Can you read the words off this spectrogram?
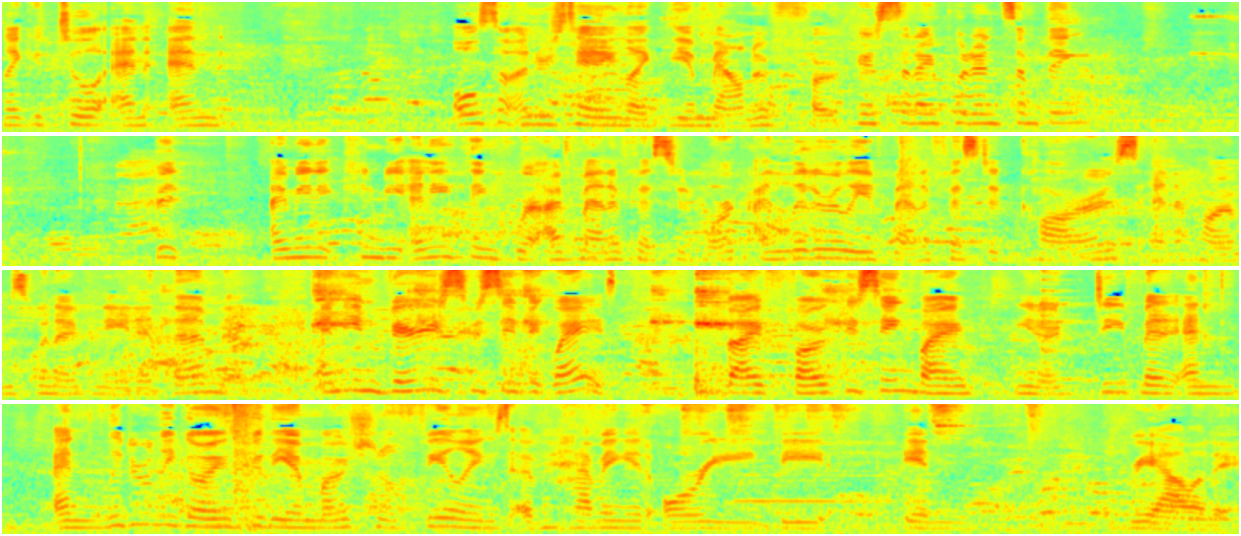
like a tool, and and also understanding like the amount of focus that I put in something. But I mean, it can be anything where I've manifested work. I literally have manifested cars and homes when I've needed them, and, and in very specific ways. By focusing, by you know, deep med- and and literally going through the emotional feelings of having it already be in reality.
